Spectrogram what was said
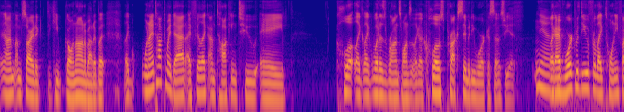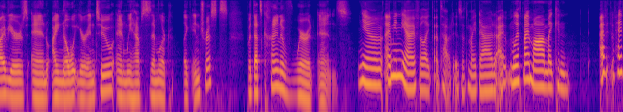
I'm, I'm sorry to, to keep going on about it, but like when I talk to my dad, I feel like I'm talking to a close, like, like what is Ron Swanson, like a close proximity work associate. yeah. Like I've worked with you for like 25 years and I know what you're into and we have similar like interests, but that's kind of where it ends. Yeah, I mean, yeah, I feel like that's how it is with my dad. I with my mom, I can, I, I,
